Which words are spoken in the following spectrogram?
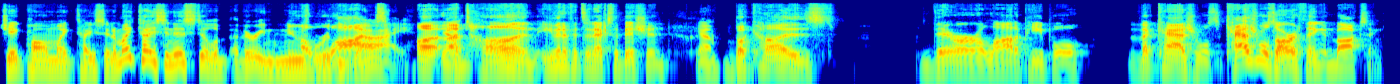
Jake Paul, Mike Tyson. And Mike Tyson is still a, a very newsworthy a guy. A, yeah? a ton, even if it's an exhibition. Yeah. Because there are a lot of people, the casuals. Casuals are a thing in boxing.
